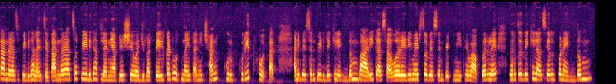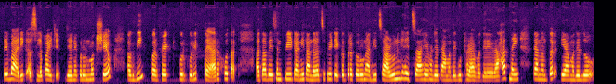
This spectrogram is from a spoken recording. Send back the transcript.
तांदळाचं पीठ घालायचं तांदळाचं पीठ घातल्याने आपले शेव अजिबात तेलकट होत नाहीत आणि छान कुरकुरीत होतात. आणि बेसन पीठ देखील एकदम बारीक असावं. रेडीमेडचं बेसन पीठ मी इथे वापरलंय. घरचं देखील असेल पण एकदम ते बारीक असलं पाहिजे. जेणेकरून मग शेव अगदी परफेक्ट कुरकुरीत तयार होतात. आता बेसन पीठ आणि तांदळाचं पीठ एकत्र करून आधी चाळून घ्यायचं आहे. म्हणजे त्यामध्ये गुठळ्या वगैरे राहत नाही. त्यानंतर यामध्ये जो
